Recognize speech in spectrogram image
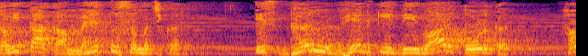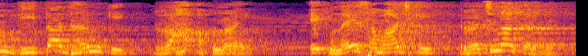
कविता का महत्व समझकर, इस धर्म भेद की दीवार तोड़कर, हम गीता धर्म की राह अपनाएँ। एक नए समाज की रचना कर दें।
